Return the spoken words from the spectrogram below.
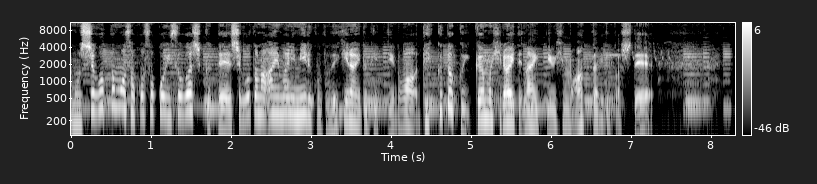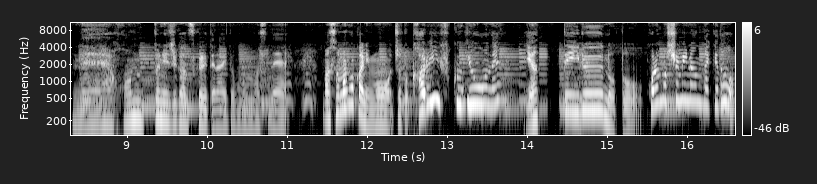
もう仕事もそこそこ忙しくて、仕事の合間に見ることできない時っていうのは、TikTok 一回も開いてないっていう日もあったりとかして、ねえ、本当に時間作れてないと思いますね。まあその他にも、ちょっと軽い副業をね、やっているのと、これも趣味なんだけど、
